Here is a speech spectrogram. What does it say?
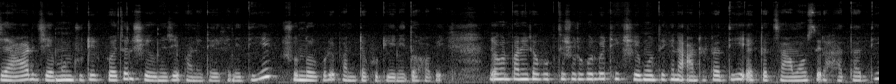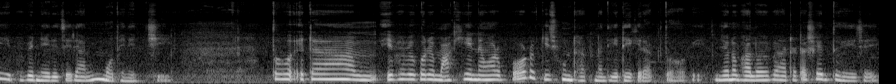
যার যেমন রুটির প্রয়োজন, সেই অনুযায়ী পানিটা এখানে দিয়ে সুন্দর করে পানিটা ফুটিয়ে নিতে হবে। যখন পানিটা ফুটতে শুরু করবে, ঠিক সেই মধ্যে এখানে আটাটা দিয়ে একটা চামচের হাতা দিয়ে এভাবে নেড়ে চেড়ে আমি মধে নিচ্ছি। তো এটা এভাবে করে মাখিয়ে নেওয়ার পর কিছুক্ষণ ঢাকনা দিয়ে ঢেকে রাখতে হবে, যেন ভালোভাবে আটাটা সেদ্ধ হয়ে যায়।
